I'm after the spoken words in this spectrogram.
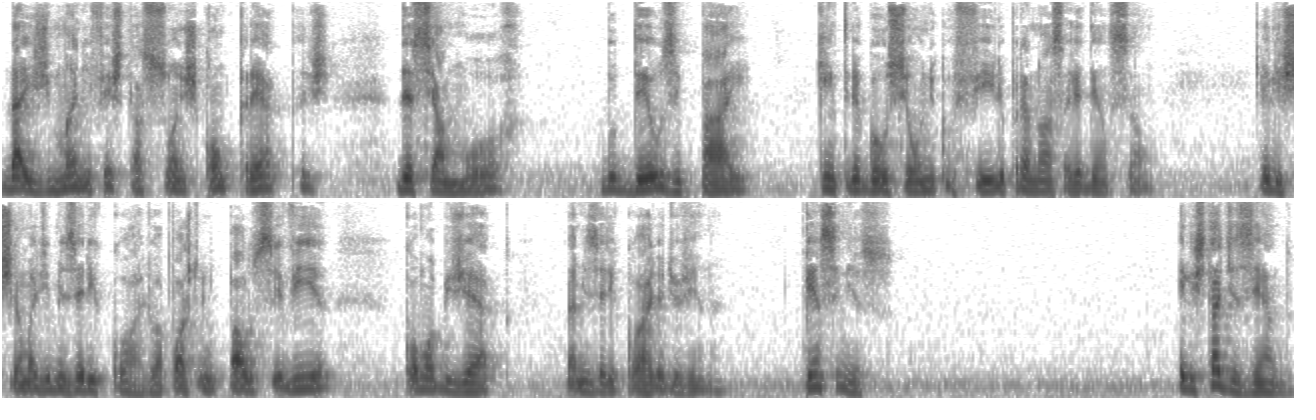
das manifestações concretas desse amor do Deus e Pai que entregou o seu único filho para a nossa redenção. Ele chama de misericórdia. O apóstolo Paulo se via como objeto da misericórdia divina. Pense nisso. Ele está dizendo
